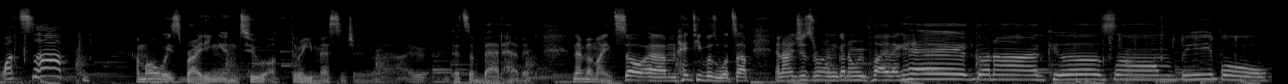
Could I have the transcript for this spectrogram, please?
what's up? I'm always writing in two or three messages. Uh, I, that's a bad habit. Never mind. So, um, hey Teawurst, what's up? And I just I'm gonna reply like, hey, gonna kill some people.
